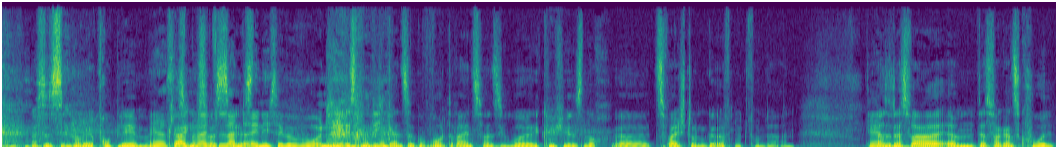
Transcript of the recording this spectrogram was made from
was ist denn euer Problem? Ja, das Klar, ist man als Land eigentlich so gewohnt. Nee, ist man nicht ganz so gewohnt. 23 Uhr, die Küche ist noch äh, zwei Stunden geöffnet von da an. Ja. Also das war, ähm, das war ganz cool.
